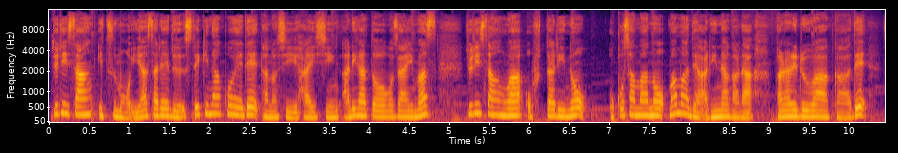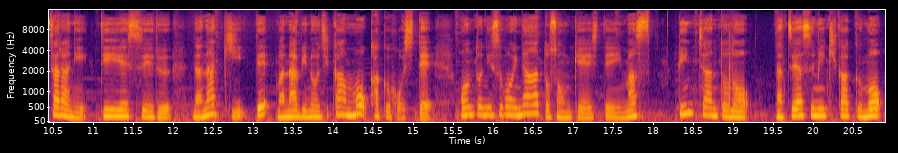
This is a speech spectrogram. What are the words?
ジュリさんいつも癒される素敵な声で楽しい配信ありがとうございます。ジュリさんはお二人のお子様のママでありながらパラレルワーカーでさらに TSL7 期で学びの時間も確保して本当にすごいなぁと尊敬しています。りんちゃんとの夏休み企画も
